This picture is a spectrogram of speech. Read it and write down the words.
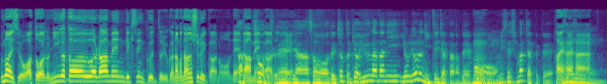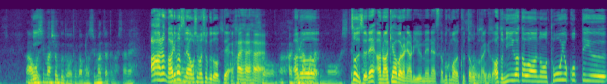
うまいですよ。あと、あの、新潟はラーメン激戦区というか、なんか何種類かあのね、あラーメンがあるんで。そうですねいやーそうでちょっと今日夕方に夜夜に着いちゃったのでもうお店閉まっちゃってて、はいはいはい。うん青島食堂とかもう閉まっちゃってましたねあー、なんかありますね、青島食堂って。はいはいはい。そうああのそうですよね。あの、秋葉原にある有名なやつだ。僕まだ食ったことないけど。あと、新潟は、あの、東横っていう、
